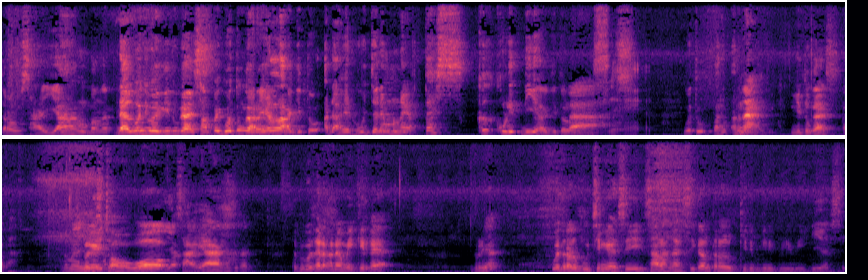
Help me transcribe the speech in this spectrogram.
terlalu sayang banget. nah gue juga gitu guys. sampai gue tuh nggak rela gitu. Ada air hujan yang menetes ke kulit dia gitu loh. nah. Gue tuh paling nah gitu guys. Apa? Namanya sebagai cowok Iya. sayang gitu kan. Tapi gue kadang-kadang mikir kayak sebenarnya gue terlalu bucin gak sih? Salah gak sih kalau terlalu begini begini begini Iya sih.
